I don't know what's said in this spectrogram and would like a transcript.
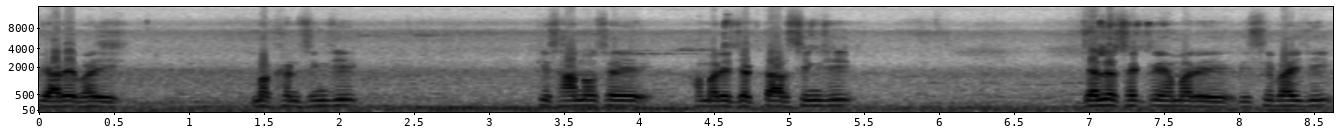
प्यारे भाई मक्खन सिंह जी किसानों से हमारे जगतार सिंह जी जनरल सेक्रेटरी हमारे ऋषि भाई जी,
